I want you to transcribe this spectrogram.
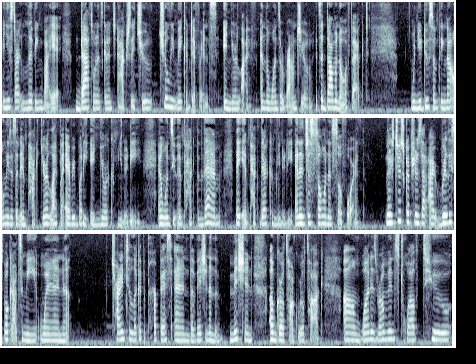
and you start living by it, that's when it's gonna actually truly make a difference in your life and the ones around you. It's a domino effect when you do something, not only does it impact your life, but everybody in your community. And once you impact them, they impact their community. And it's just so on and so forth. There's two scriptures that I really spoke out to me when trying to look at the purpose and the vision and the mission of Girl Talk Real Talk. Um, one is Romans 12 2,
